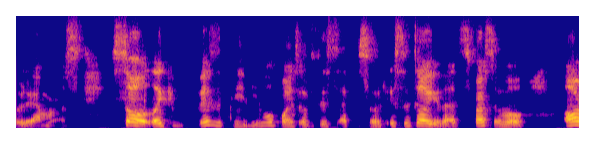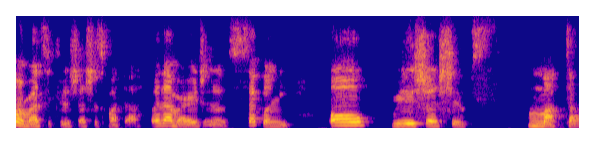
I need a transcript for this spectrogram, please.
polyamorous. So, like, basically, the whole point of this episode is to tell you that, first of all, all romantic relationships matter, whether marriage or not. Secondly, all relationships matter.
